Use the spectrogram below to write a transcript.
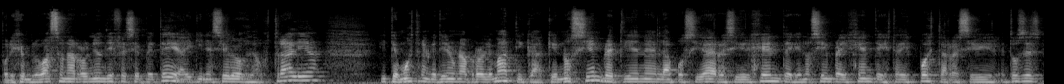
Por ejemplo, vas a una reunión de FSPT, hay kinesiólogos de Australia, y te muestran que tienen una problemática, que no siempre tienen la posibilidad de recibir gente, que no siempre hay gente que está dispuesta a recibir. Entonces,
